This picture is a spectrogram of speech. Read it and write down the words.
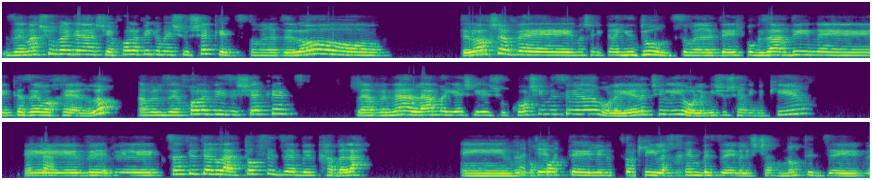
זה משהו רגע שיכול להביא גם איזשהו שקט, זאת אומרת, זה לא... זה לא עכשיו אה, מה שנקרא יודום, זאת אומרת, יש פה גזר דין אה, כזה או אחר, לא, אבל זה יכול להביא איזה שקט להבנה למה יש לי איזשהו קושי מסוים, או לילד שלי, או למישהו שאני מכיר, אה, וקצת יותר לעטוף את זה בקבלה, אה, ופחות אה, לרצות להילחם בזה ולשנות את זה. ו...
